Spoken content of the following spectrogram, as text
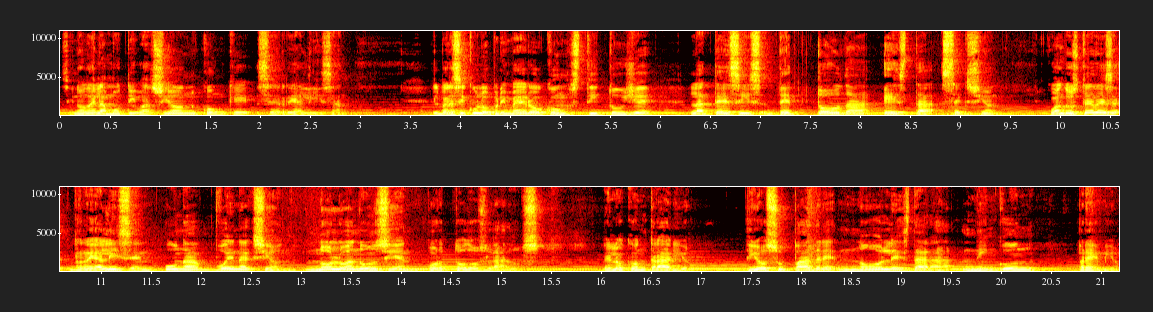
sino de la motivación con que se realizan. El versículo primero constituye la tesis de toda esta sección. Cuando ustedes realicen una buena acción, no lo anuncien por todos lados. De lo contrario, Dios su Padre no les dará ningún premio.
